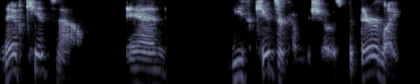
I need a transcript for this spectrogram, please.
and they have kids now. And these kids are coming to shows, but they're like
